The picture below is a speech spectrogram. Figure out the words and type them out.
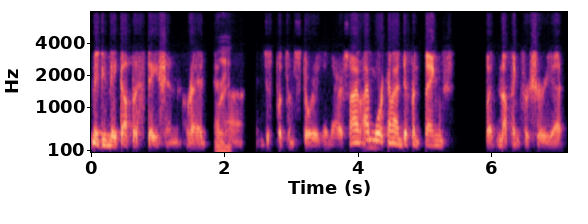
maybe make up a station, right? And, right. Uh, and just put some stories in there. So I'm, I'm working on different things, but nothing for sure yet.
